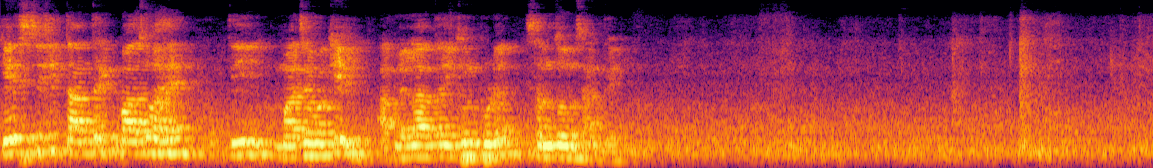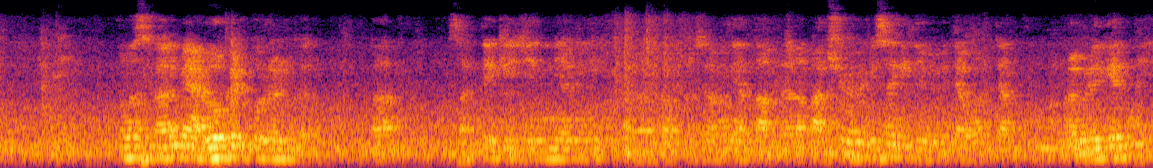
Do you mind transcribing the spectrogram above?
केसची जी तांत्रिक बाजू आहे ती माझे वकील आपल्याला आता इथून पुढे समजावून सांगते नमस्कार मी ॲडव्होकेट सत्यकेजींनी आणि डॉक्टर साहेबांनी आता आपल्याला पार्श्वभूमी सांगितली मी त्यावर त्यात आपला वेळ घेत नाही.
